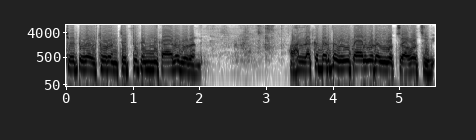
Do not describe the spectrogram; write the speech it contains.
చెట్టు చూడండి చెట్టుకి ఎన్ని కాయలు చూడండి. అసలు లెక్క పెడితే వెయ్యి కాయలు కూడా ఇవ్వచ్చు అవ్వచ్చు ఇవి.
